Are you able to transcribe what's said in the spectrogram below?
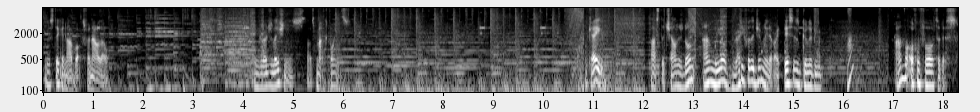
I'm gonna stick it in that box for now though. Congratulations, that's max points. Okay, that's the challenge done, and we are ready for the gym leader. Right, this is gonna be. I'm not looking forward to this.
